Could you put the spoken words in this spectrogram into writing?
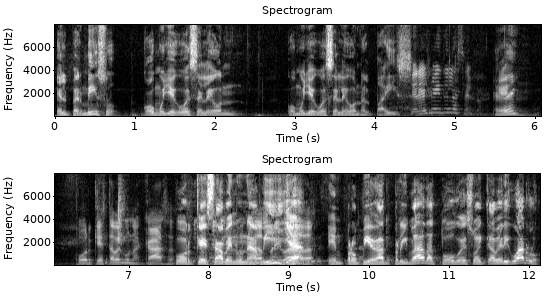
el permiso, cómo llegó ese león, cómo llegó ese león al país. ¿Será el rey de la selva? ¿Eh? ¿Por qué estaba en una casa? Porque estaba en una villa, privada. en propiedad privada, todo eso hay que averiguarlo.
